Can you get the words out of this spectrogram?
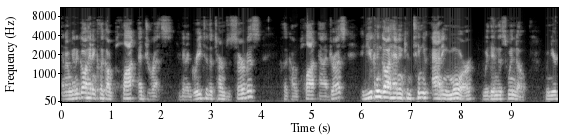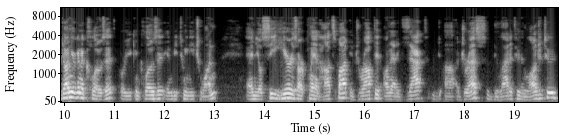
And I'm going to go ahead and click on plot address. You're going to agree to the terms of service click on plot address and you can go ahead and continue adding more within this window when you're done, you're going to close it, or you can close it in between each one. And you'll see here is our planned hotspot. It dropped it on that exact uh, address, the latitude and longitude.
